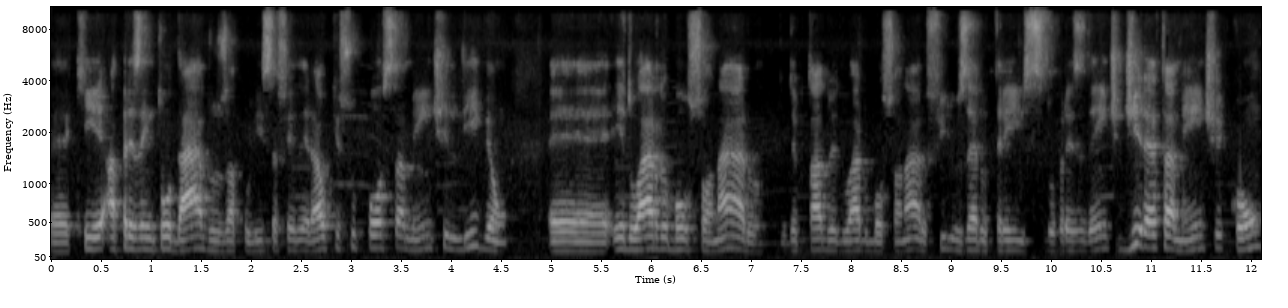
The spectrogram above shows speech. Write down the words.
é, que apresentou dados à Polícia Federal que supostamente ligam é, Eduardo Bolsonaro, o deputado Eduardo Bolsonaro, filho 03 do presidente, diretamente com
